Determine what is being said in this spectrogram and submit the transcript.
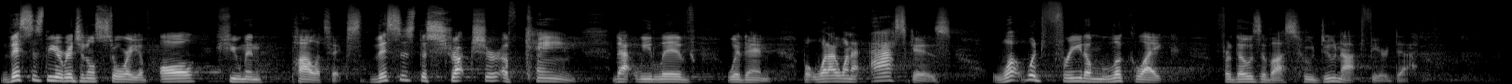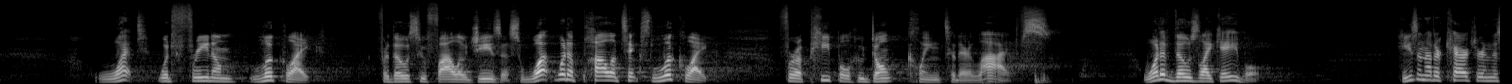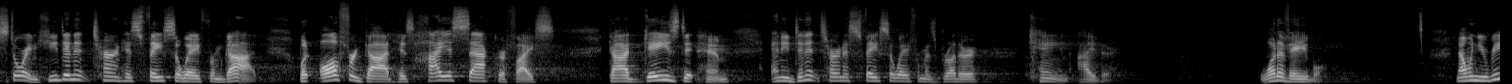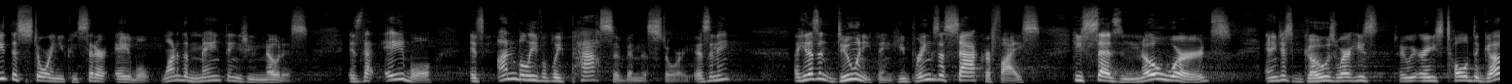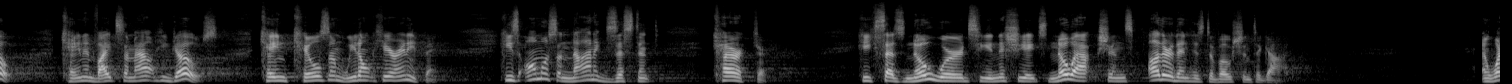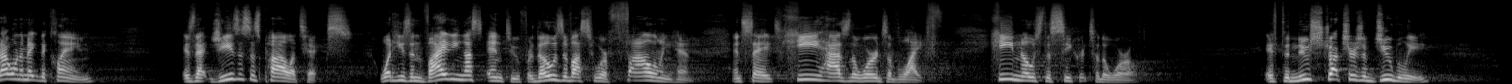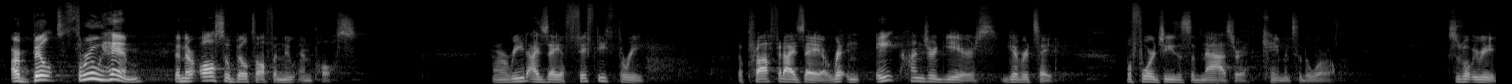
This is the original story of all human politics. This is the structure of Cain that we live within. But what I want to ask is what would freedom look like for those of us who do not fear death? What would freedom look like for those who follow Jesus? What would a politics look like for a people who don't cling to their lives? What of those like Abel? He's another character in this story, and he didn't turn his face away from God, but offered God his highest sacrifice. God gazed at him, and he didn't turn his face away from his brother Cain either. What of Abel? Now, when you read this story and you consider Abel, one of the main things you notice is that Abel is unbelievably passive in this story, isn't he? Like, he doesn't do anything. He brings a sacrifice, he says no words, and he just goes where he's, where he's told to go. Cain invites him out, he goes. Cain kills him, we don't hear anything. He's almost a non existent character. He says no words, he initiates no actions other than his devotion to God. And what I want to make the claim is that Jesus' politics, what he's inviting us into for those of us who are following him, and say, He has the words of life, He knows the secret to the world. If the new structures of Jubilee are built through him, then they're also built off a new impulse. I'm going to read Isaiah 53, the prophet Isaiah, written 800 years, give or take, before Jesus of Nazareth came into the world. This is what we read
